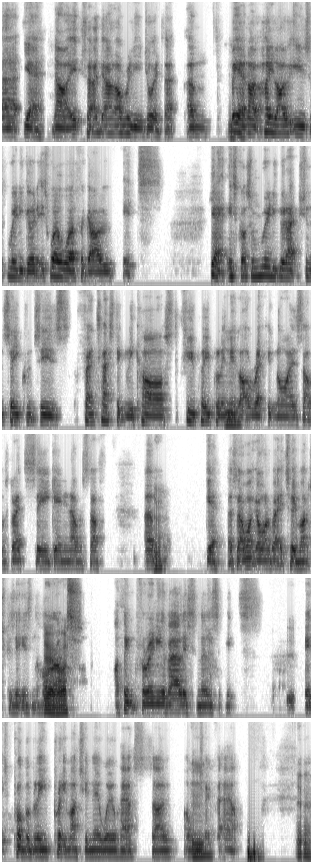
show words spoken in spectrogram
Uh, yeah, no, it's I, I really enjoyed that. Um, but yeah, no, Halo is really good. It's well worth a go. It's yeah, it's got some really good action sequences, fantastically cast. Few people in it Mm. that I recognised. I was glad to see again in other stuff. Um, yeah. So I won't go on about it too much because it isn't Yeah, horror. Russ. I think for any of our listeners, it's it's probably pretty much in their wheelhouse. So I will Mm. check that out. Yeah,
